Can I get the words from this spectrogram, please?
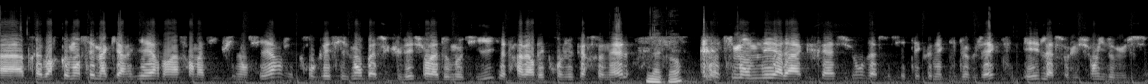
Euh, après avoir commencé ma carrière dans l'informatique financière, j'ai progressivement basculé sur la domotique à travers des projets personnels qui m'ont mené à la création de la société Connected Object et de la solution Idomus.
